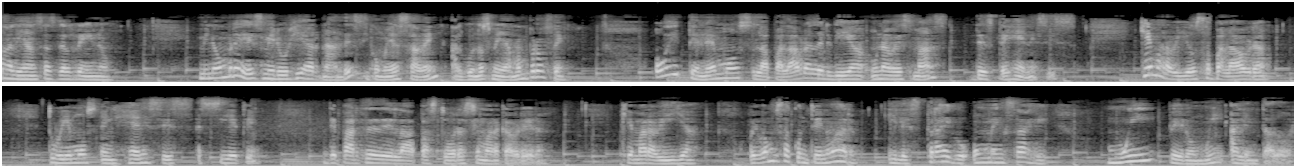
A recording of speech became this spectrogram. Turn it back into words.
a Alianzas del Reino. Mi nombre es Mirurgia Hernández y como ya saben, algunos me llaman profe. Hoy tenemos la palabra del día una vez más desde Génesis. Qué maravillosa palabra tuvimos en Génesis 7 de parte de la pastora Xiomara Cabrera. Qué maravilla. Hoy vamos a continuar y les traigo un mensaje muy pero muy alentador.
